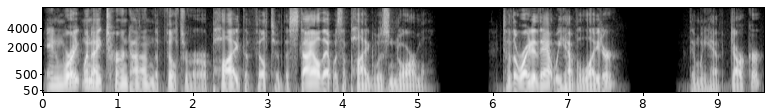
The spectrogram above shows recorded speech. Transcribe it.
And right when I turned on the filter or applied the filter, the style that was applied was normal. To the right of that, we have lighter, then we have darker,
